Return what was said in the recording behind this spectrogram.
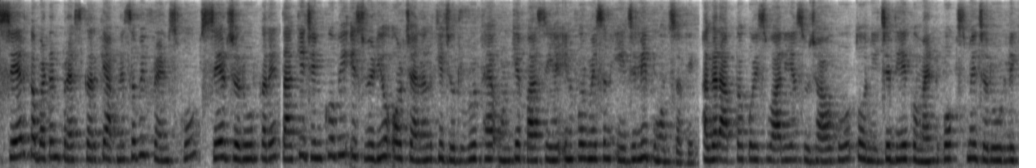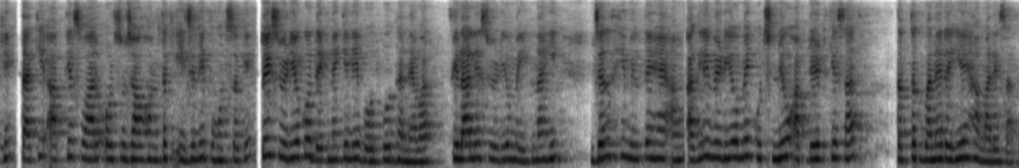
शेयर का बटन प्रेस करके अपने सभी फ्रेंड्स को शेयर ज़रूर करें, ताकि जिनको भी इस वीडियो और चैनल की ज़रूरत है, उनके पास यह इन्फॉर्मेशन इजीली पहुँच सके। अगर आपका कोई सवाल या सुझाव हो तो नीचे दिए कमेंट बॉक्स में ज़रूर लिखें, ताकि आपके सवाल और सुझाव हम तक इजिली पहुँच सके। तो इस वीडियो को देखने के लिए बहुत बहुत धन्यवाद। फ़िलहाल इस वीडियो में इतना ही। जल्द ही मिलते हैं अगली वीडियो में कुछ न्यू अपडेट के साथ। तब तक बने रहिए हमारे साथ।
